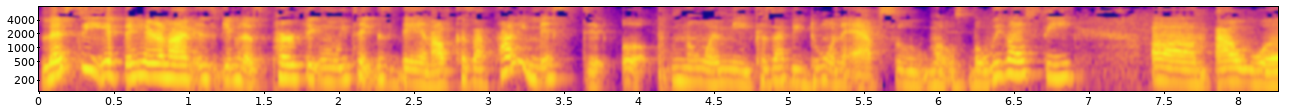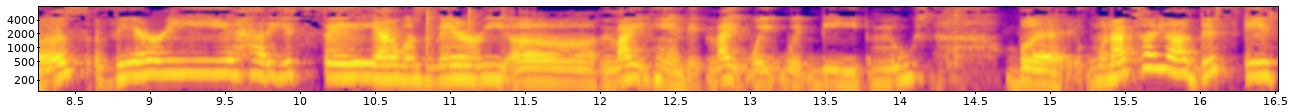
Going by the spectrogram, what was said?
Let's see if the hairline is giving us perfect when we take this band off. Because I probably messed it up, knowing me. Because I be doing the absolute most. But we're going to see. Um, I was very, how do you say? I was very uh light-handed, lightweight with the mousse. But when I tell y'all this is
